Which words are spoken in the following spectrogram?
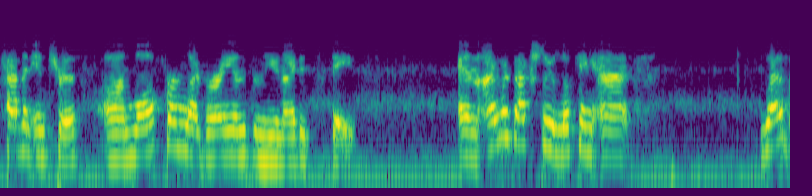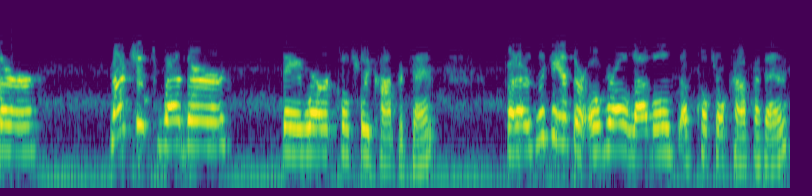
have an interest on law firm librarians in the United States. And I was actually looking at whether, not just whether they were culturally competent, but I was looking at their overall levels of cultural competence,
